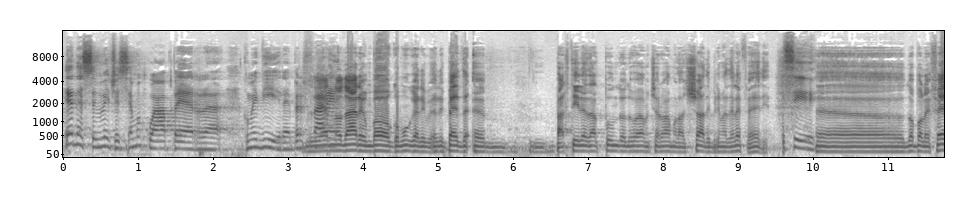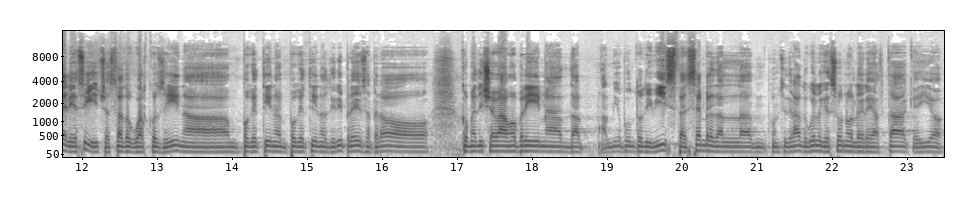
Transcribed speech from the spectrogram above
E adesso invece siamo qua per, come dire, per Vorrei fare... annotare un po', comunque rip- ripet- ehm, partire dal punto dove ci eravamo lasciati prima delle ferie. Sì, Eh, dopo le ferie sì, c'è stato qualcosina, un pochettino, un pochettino di ripresa, però come dicevamo prima, dal, dal mio punto di vista e sempre dal, considerando quelle che sono le realtà che io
